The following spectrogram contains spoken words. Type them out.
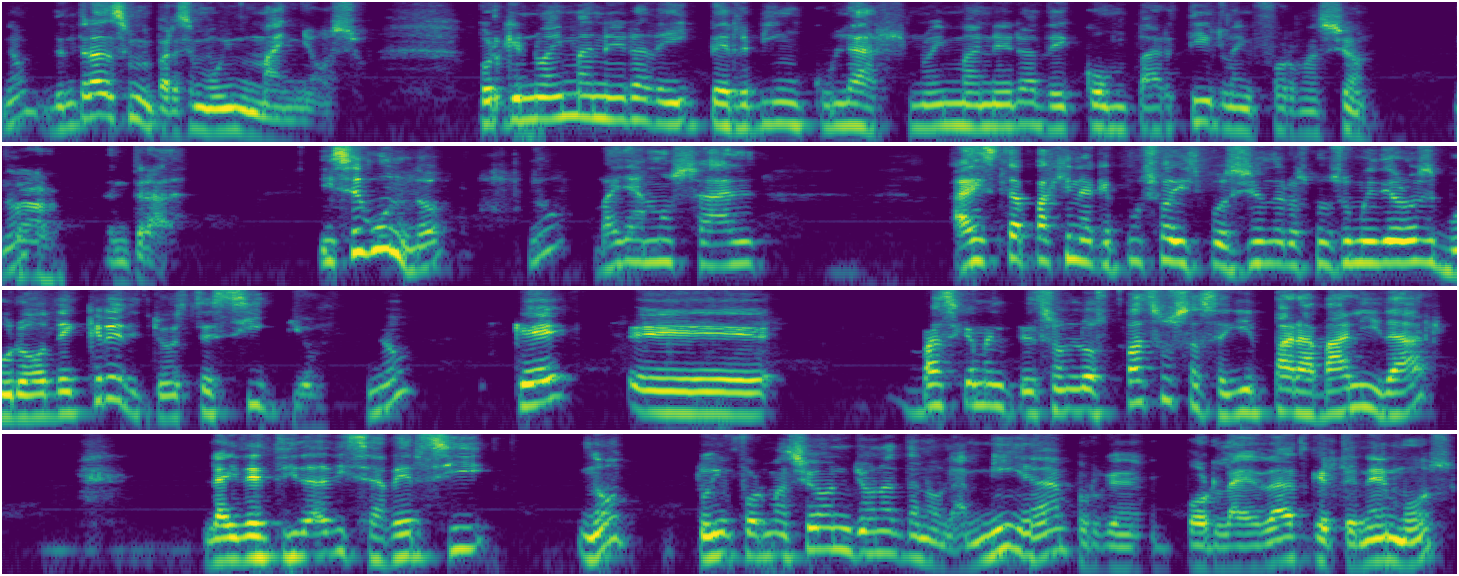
¿no? De entrada eso me parece muy mañoso porque no hay manera de hipervincular, no hay manera de compartir la información, ¿no? De entrada. Y segundo, ¿no? Vayamos al, a esta página que puso a disposición de los consumidores Buró de Crédito, este sitio, ¿no? Que eh, básicamente son los pasos a seguir para validar la identidad y saber si, ¿no? Tu información, Jonathan, o la mía, porque por la edad que tenemos,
